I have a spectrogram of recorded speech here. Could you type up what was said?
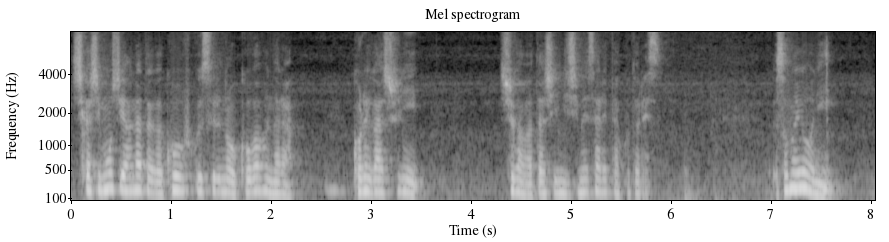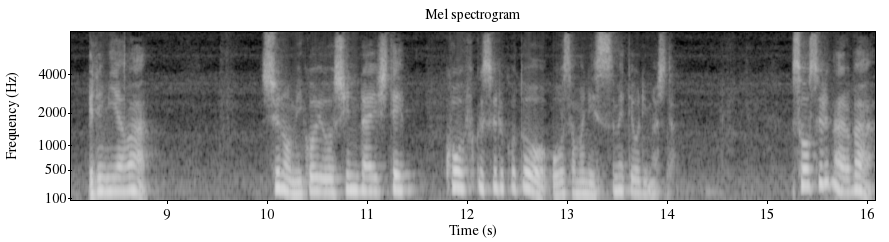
しかしもしあなたが降伏するのを拒むならこれが主に主が私に示されたことです。そのようにエレミアは主の御声を信頼して降伏することを王様に勧めておりました。そうするならば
